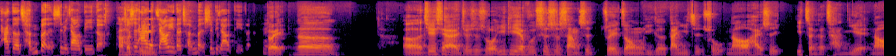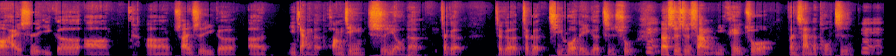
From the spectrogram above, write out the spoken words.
它的成本是比较低的，它就是它的交易的成本是比较低的。嗯、对，那。呃，接下来就是说，ETF 事实上是追踪一个单一指数，然后还是一整个产业，然后还是一个呃呃，算是一个呃，你讲的黄金、石油的这个这个这个期货的一个指数。嗯，那事实上你可以做。分散的投资，嗯嗯，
